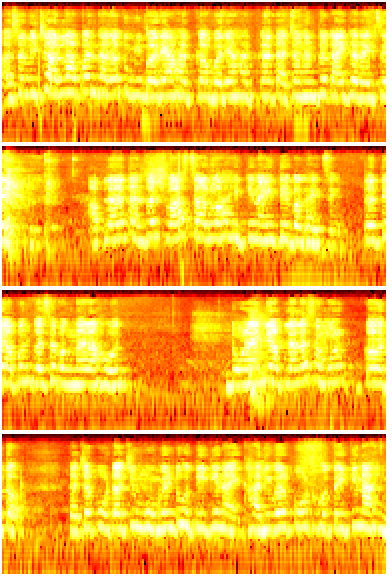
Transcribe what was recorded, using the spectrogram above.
असं विचारलं आपण त्याला तुम्ही बरे आहात का? बरे आहात का? त्याच्यानंतर काय करायचंय? आपल्याला त्यांचा श्वास चालू आहे की नाही ते बघायचे. तर ते आपण कसं बघणार आहोत? डोळ्यांनी आपल्याला समोर कळतं त्याच्या पोटाची मुवमेंट होती की नाही खालीवर पोट होते की नाही.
